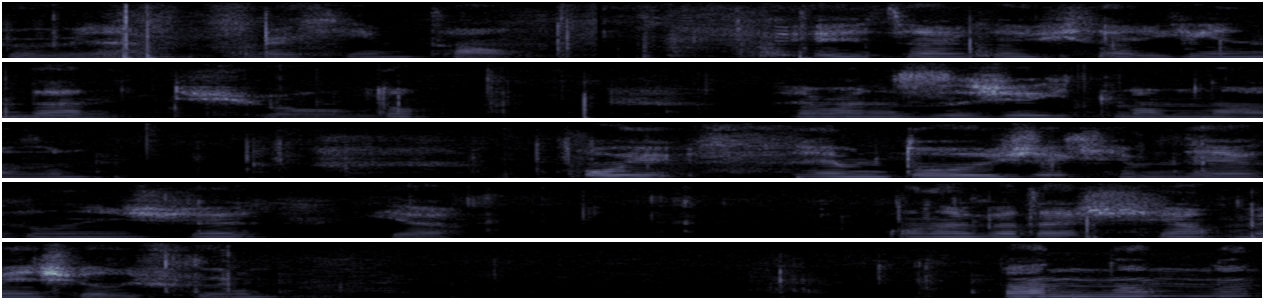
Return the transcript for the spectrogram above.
şöyle bırakayım. Tamam. Evet arkadaşlar yeniden şey oldu. Hemen hızlıca gitmem lazım. O hem doğacak hem de yakalanacak ya. Ona kadar şey yapmaya çalışıyorum. Lan lan lan.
